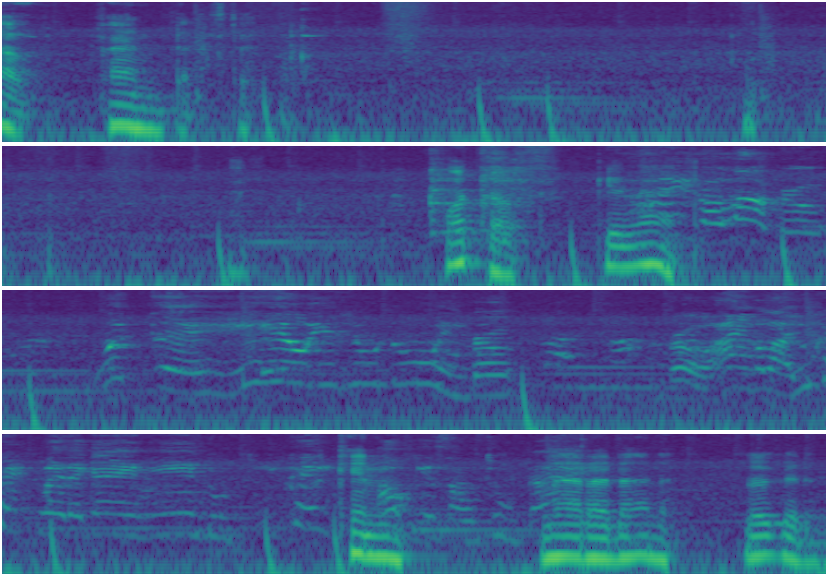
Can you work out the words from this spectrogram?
oh, fantastic. What the f is I that? ain't gonna lie, bro. What the hell is you doing, bro? Bro, I ain't gonna lie. You can't play that game and do. You can't Can- focus on two things. Maradona. Look at him.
